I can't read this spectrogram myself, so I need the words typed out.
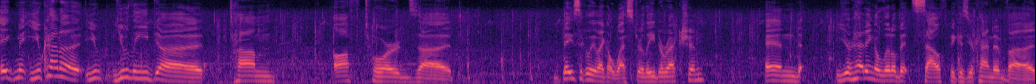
Igmit, you kind of you you lead uh, Tom off towards uh, basically like a westerly direction, and you're heading a little bit south because you're kind of uh,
